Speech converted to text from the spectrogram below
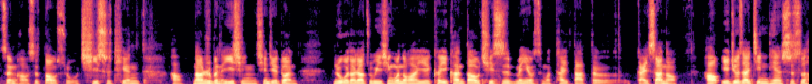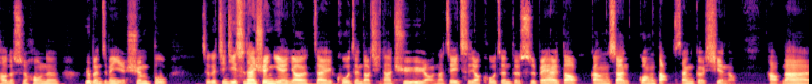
正好是倒数七十天。好，那日本的疫情现阶段，如果大家注意新闻的话，也可以看到，其实没有什么太大的改善哦。好，也就在今天十四号的时候呢，日本这边也宣布。这个紧急事态宣言要再扩增到其他区域哦，那这一次要扩增的是北海道、冈山、广岛三个县哦。好，那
